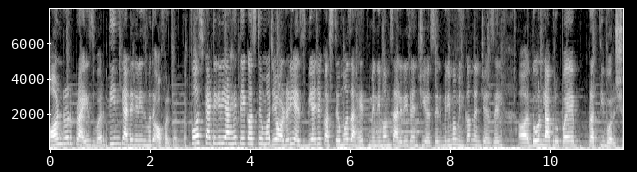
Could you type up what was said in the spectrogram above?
ऑन रोड प्राईजवर तीन कॅटेगरीजमध्ये ऑफर करतं. फर्स्ट कॅटेगरी आहे ते कस्टमर जे ऑलरेडी एस बी आयचे कस्टमर्स आहेत मिनिमम सॅलरी त्यांची असेल मिनिमम इन्कम त्यांची असेल दोन लाख रुपये प्रतिवर्ष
